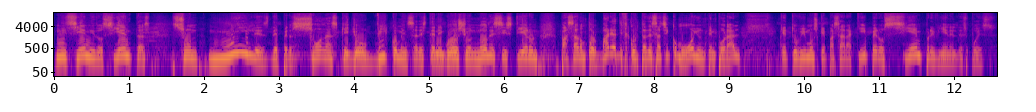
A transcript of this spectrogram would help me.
ni cien ni doscientas, son miles de personas que yo vi comenzar este negocio, no desistieron, pasaron por varias dificultades, así como hoy un temporal que tuvimos que pasar aquí, pero siempre viene el después.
